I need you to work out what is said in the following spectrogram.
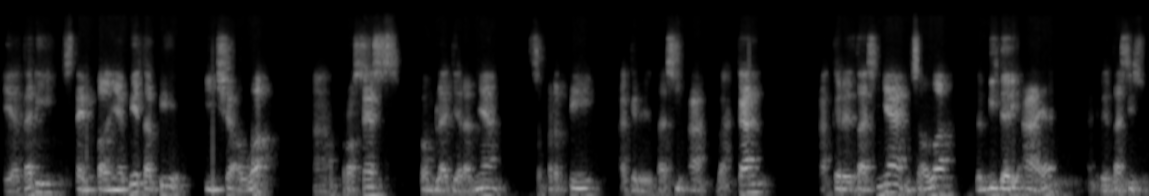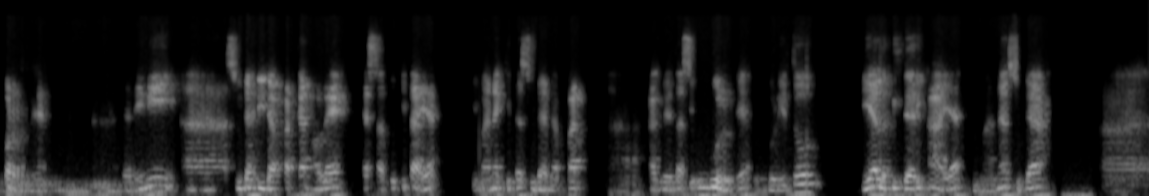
ya tadi stempelnya B tapi insya Allah proses pembelajarannya seperti akreditasi A. Bahkan akreditasinya insya Allah lebih dari A ya, akreditasi super ya. Dan ini uh, sudah didapatkan oleh S1 kita ya, di mana kita sudah dapat uh, akreditasi unggul ya. Unggul itu dia lebih dari A ya, di mana sudah uh,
